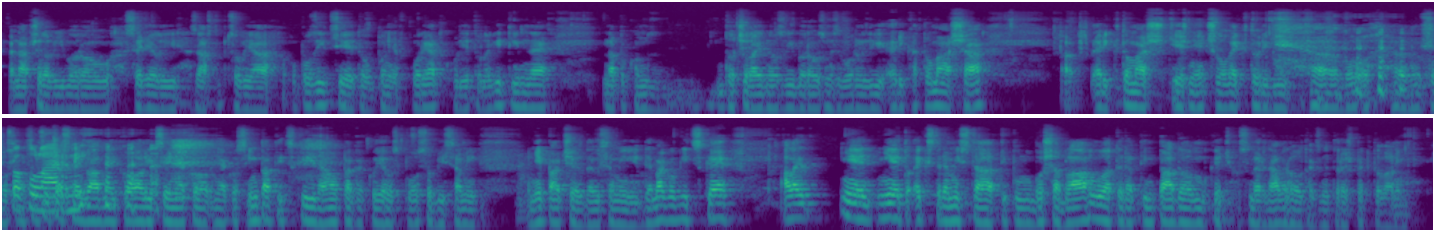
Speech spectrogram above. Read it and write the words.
na čele výborov sedeli zástupcovia opozície, je to úplne v poriadku, je to legitímne. Napokon do čela jedného z výborov sme zvolili Erika Tomáša. Erik Tomáš tiež nie je človek, ktorý by eh, bol eh, poslancom súčasnej vládnej koalície nejako, nejako sympatický, naopak ako jeho spôsoby sa mi nepáčia, zdajú sa mi demagogické, ale nie, nie je to extrémista typu Luboša Bláhu a teda tým pádom, keď ho smer navrhol, tak sme to rešpektovali.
